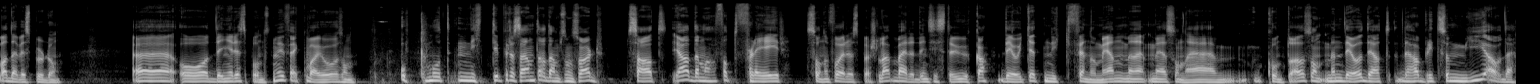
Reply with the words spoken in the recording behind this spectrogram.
var det vi spurte om. Uh, og den responsen vi fikk, var jo sånn opp mot 90% av dem som svarte, sa at ja, de har fått flere sånne forespørsler bare den siste uka. Det er jo ikke et nytt fenomen med, med sånne kontoer, og sånt, men det er jo det at det har blitt så mye av det.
